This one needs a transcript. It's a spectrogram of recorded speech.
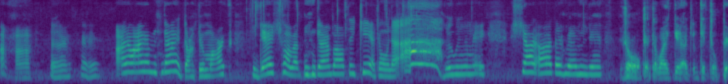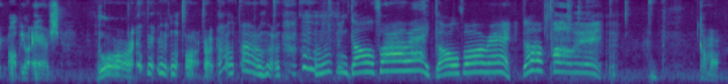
Uh-huh. Uh, I don't I am not Dr. Mark. Just up and get involved the kids. Oh, ah! me. Shut up, and. You get the way, get, get your bit up your ass. Go for it! Go for it! Go for it! Come on.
